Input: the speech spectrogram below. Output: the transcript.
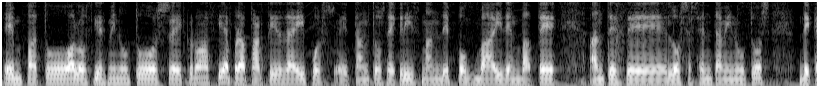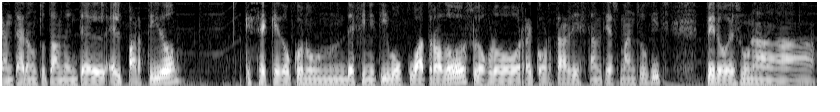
empató a los 10 minutos eh, Croacia, pero a partir de ahí, pues eh, tantos de Griezmann, de Pogba y de Mbappé antes de los 60 minutos decantaron totalmente el, partido que se quedó con un definitivo 4 a 2, logró recortar distancias Mandzukic, pero es una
